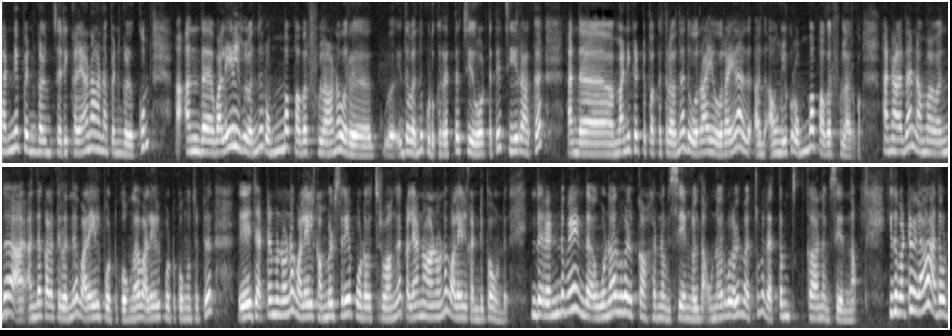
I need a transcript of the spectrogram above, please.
கன்னி பெண்களும் சரி கல்யாணம் ஆன பெண்களுக்கும் அந்த வளையல்கள் வந்து ரொம்ப பவர்ஃபுல்லான ஒரு இதை வந்து கொடுக்கும். ரத்த சீ ஓட்டத்தை சீராக்க அந்த மணிக்கட்டு பக்கத்தில் வந்து அது உராய உராய அது அது அவங்களுக்கு ரொம்ப பவர்ஃபுல்லாக இருக்கும். அதனால தான் நம்ம வந்து அ- அந்த காலத்துலேருந்தே வளையல் போட்டுக்கோங்க வளையல் போட்டுக்கோங்கன்னு சொல்லிட்டு ஏஜ் அட்டன் பண்ணோன்னே வளையல் கம்பல்சரியாக போட வச்சுருவாங்க. கல்யாணம் ஆனோன்னே வளையல் கண்டிப்பாக உண்டு. இந்த ரெண்டுமே இந்த உணர்வுகளுக்கான விஷயங்கள் தான். உணர்வுகள் மற்றும் ரத்தம்க்கான விஷயம்தான். இது மட்டும் இல்லாமல் அதோட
